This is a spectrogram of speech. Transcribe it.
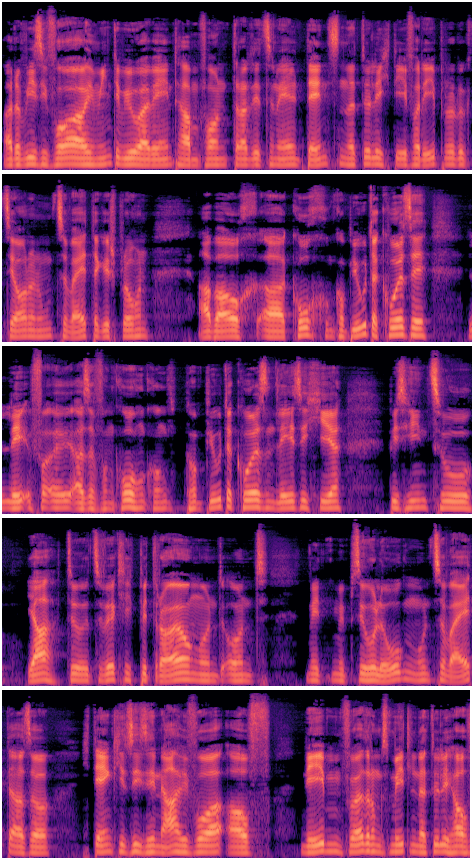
oder wie Sie vorher im Interview erwähnt haben, von traditionellen Tänzen, natürlich DVD-Produktionen und so weiter gesprochen, aber auch äh, Koch- und Computerkurse, also von Koch- und Computerkursen lese ich hier bis hin zu, ja, zu, zu wirklich Betreuung und, und mit, mit Psychologen und so weiter. Also ich denke, sie sind nach wie vor auf neben Förderungsmitteln natürlich auch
